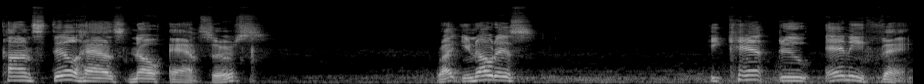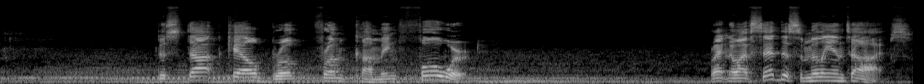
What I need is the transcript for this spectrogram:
Khan still has no answers. Right? You notice he can't do anything to stop Kell Brook from coming forward. Right now, I've said this a million times.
